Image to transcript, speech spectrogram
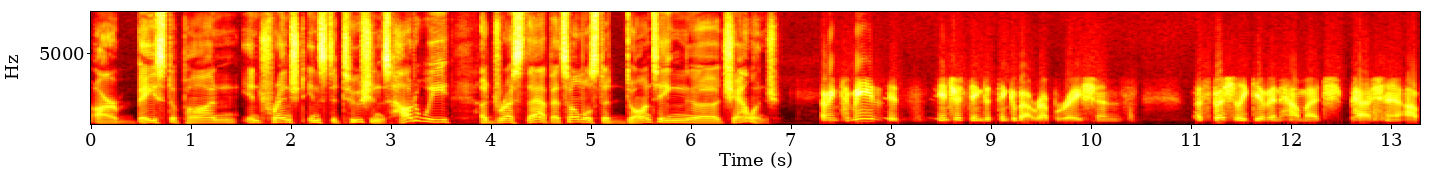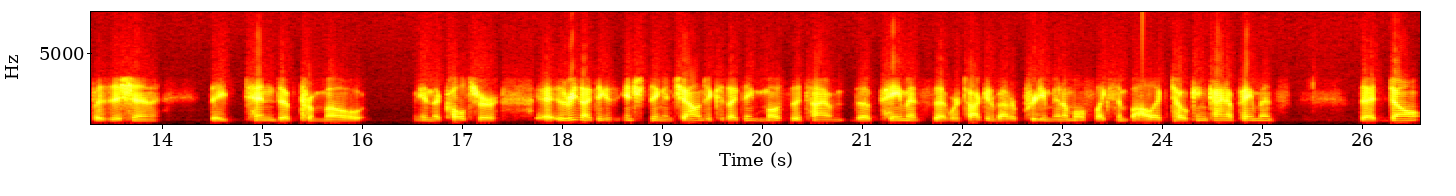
are based upon entrenched institutions. How do we address that? That's almost a daunting uh, challenge. I mean, to me, it's interesting to think about reparations especially given how much passionate opposition they tend to promote in the culture. Uh, the reason I think it's interesting and challenging because I think most of the time the payments that we're talking about are pretty minimal, like symbolic token kind of payments that don't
